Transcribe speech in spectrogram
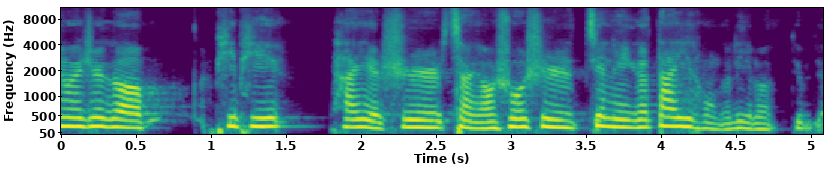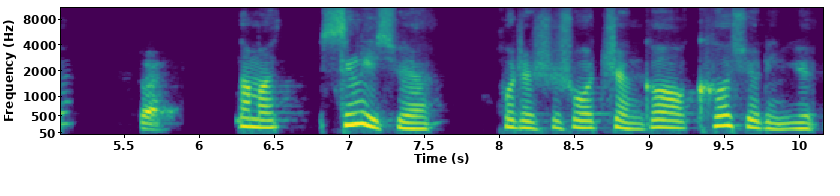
因为这个 PP 它也是想要说是建立一个大一统的理论，对不对？对。那么心理学或者是说整个科学领域，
